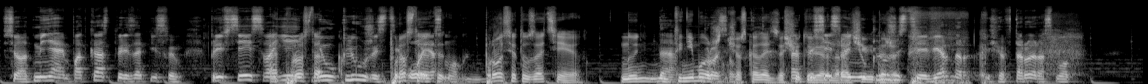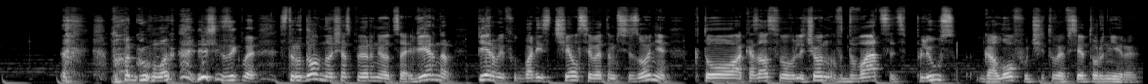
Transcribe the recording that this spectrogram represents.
Все, отменяем подкаст, перезаписываем. При всей своей просто, неуклюжести... Просто Ой, я смог. брось эту затею. Ну, да, ты не можешь бросил. ничего сказать в защиту При всей Вернера, своей неуклюжести Вернер второй раз смог. Могу, могу. Видишь, язык с трудом, но сейчас повернется. Вернер первый футболист Челси в этом сезоне, кто оказался вовлечен в 20 плюс голов, учитывая все турниры.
